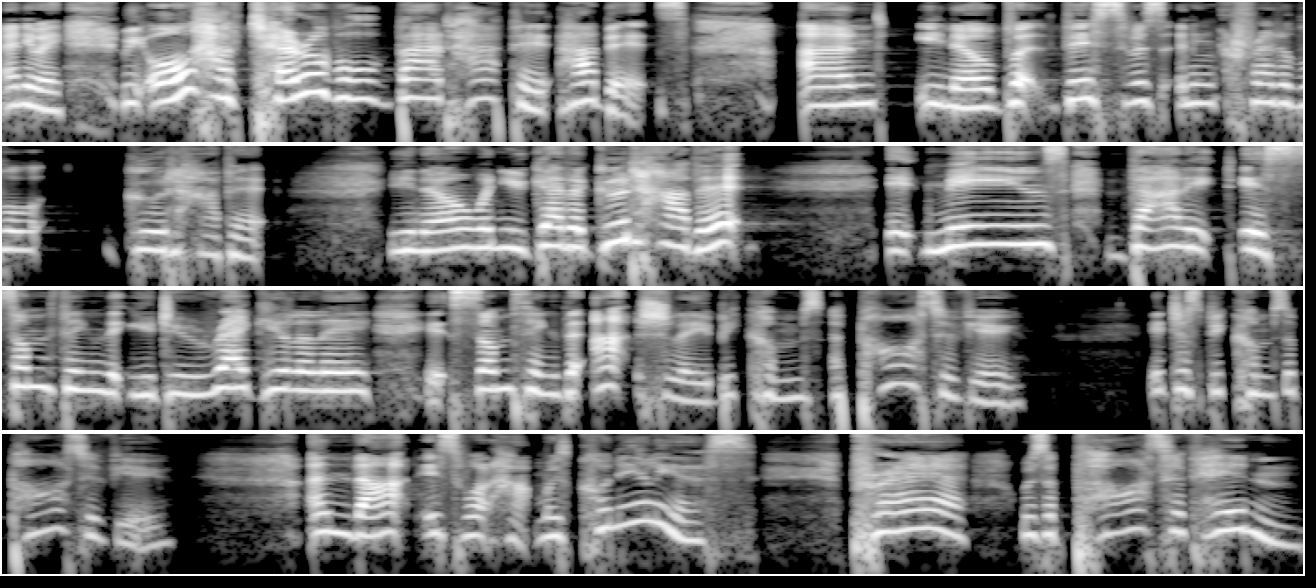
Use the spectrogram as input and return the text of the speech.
Anyway, we all have terrible bad habi- habits. And, you know, but this was an incredible good habit. You know, when you get a good habit, it means that it is something that you do regularly. It's something that actually becomes a part of you. It just becomes a part of you. And that is what happened with Cornelius. Prayer was a part of him.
